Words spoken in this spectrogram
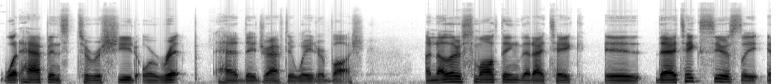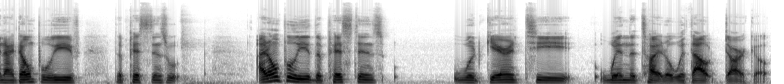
what happens to Rasheed or Rip had they drafted Wade or Bosh. Another small thing that I take is that I take seriously, and I don't believe the Pistons. W- I don't believe the Pistons would guarantee win the title without Darko.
